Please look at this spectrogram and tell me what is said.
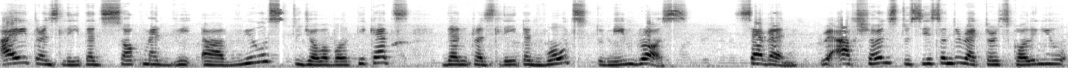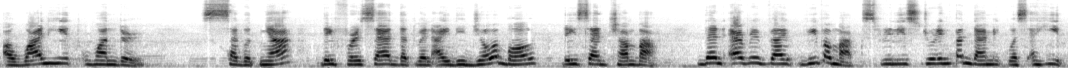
I translated SOCMED uh, views to Jowable tickets, then translated votes to meme gross. 7. Reactions to season directors calling you a one-hit wonder. Sagot niya, they first said that when I did Jowable, they said Chamba. Then every Viva Max released during pandemic was a hit.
